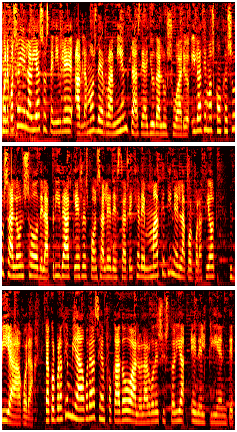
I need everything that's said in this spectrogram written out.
Bueno, pues hoy en la Vía Sostenible hablamos de herramientas de ayuda al usuario y lo hacemos con Jesús Alonso de la Prida, que es responsable de estrategia de marketing en la corporación Vía Ágora. La corporación Vía Ágora se ha enfocado a lo largo de su historia en el cliente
